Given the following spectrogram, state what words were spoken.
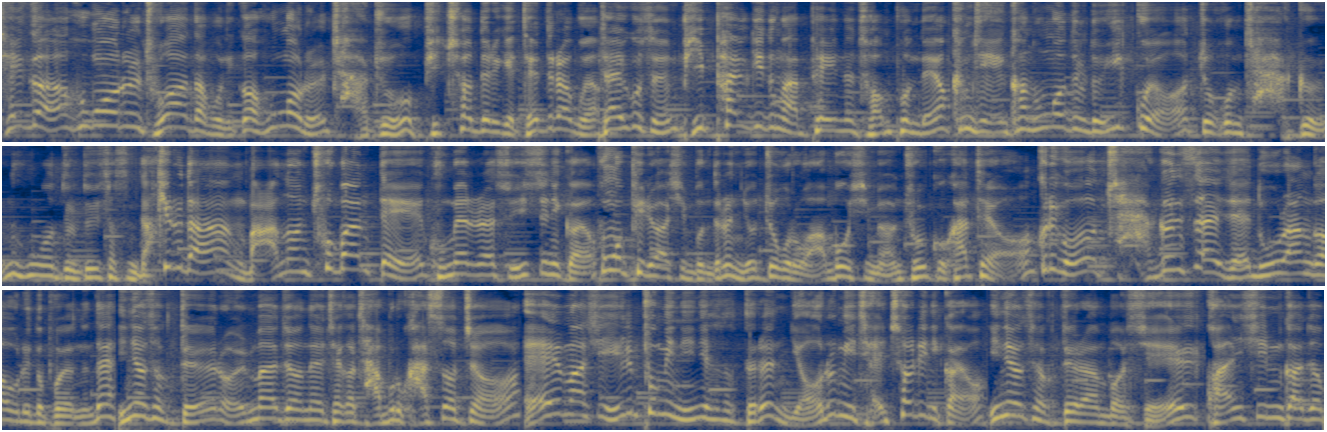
자, 제가 홍어를 좋아하다 보니까 홍어를 자주 비춰드리게 되더라고요. 자, 이곳은 비팔기둥 앞에 있는 점포인데요. 큼직한 홍어들도 있고요. 조금 작은 홍어들도 있었습니다. 키로당 만원 초반대에 구매를 할 수 있으니까요. 홍어 필요하신 분들은 이쪽으로 와보시면 좋을 것 같아요. 그리고 작은 사이즈의 노란 가오리도 보였는데 이 녀석들 얼마 전에 제가 잡으러 갔었죠. 애맛이 일품인 이 녀석들은 여름이 제철이니까요. 이 녀석들 한 번씩 관심 가져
